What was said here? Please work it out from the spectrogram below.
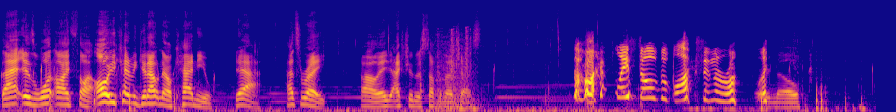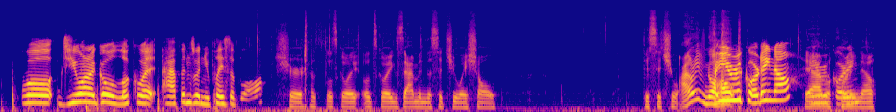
That is what I thought. Oh, you can't even get out now, can you? Yeah, that's right. Oh, actually, there's stuff in that chest. Oh, I placed all of the blocks in the wrong Oh, place. no. Well, do you want to go look what happens when you place a block? Sure. Let's let's go. Let's go examine the situation. The situation. I don't even know Are how. you recording now? yeah, I'm you recording now.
